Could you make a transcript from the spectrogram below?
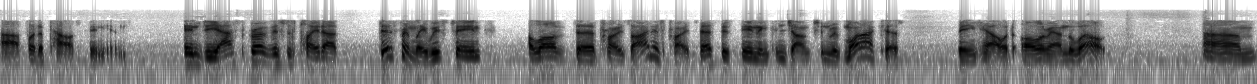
uh, for the Palestinians. In diaspora, this has played out differently. We've seen a lot of the pro-Zionist protests we've seen in conjunction with monarchists being held all around the world. Um,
